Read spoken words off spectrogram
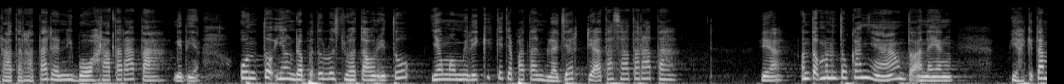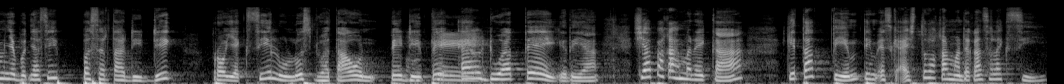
rata-rata dan di bawah rata-rata gitu ya. Untuk yang dapat lulus dua tahun itu yang memiliki kecepatan belajar di atas rata-rata. Ya, untuk menentukannya untuk anak yang ya kita menyebutnya sih peserta didik proyeksi lulus 2 tahun PDP okay. L2T gitu ya. Siapakah mereka? Kita tim tim SKS itu akan mengadakan seleksi.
